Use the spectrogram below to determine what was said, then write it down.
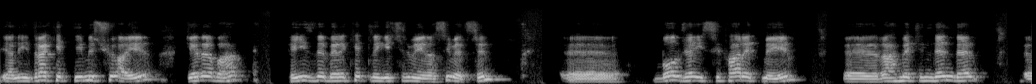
yani idrak ettiğimiz şu ayı Cenab-ı Hak feyiz ve bereketle geçirmeyi nasip etsin. E, bolca istiğfar etmeyi, e, rahmetinden de e,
